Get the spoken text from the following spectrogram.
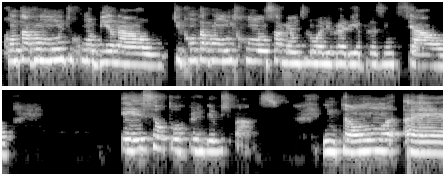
contava muito com uma Bienal, que contava muito com um lançamento numa livraria presencial? Esse autor perdeu espaço. Então, é,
